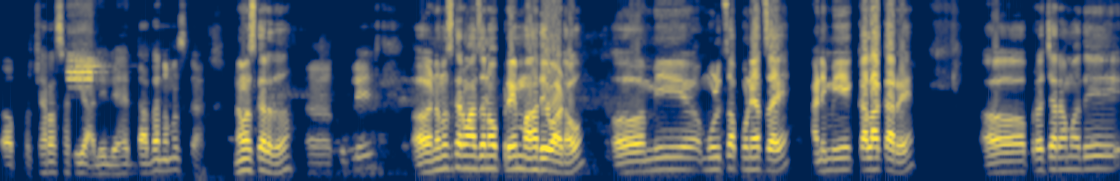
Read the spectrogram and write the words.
प्रचारासाठी आलेले आहेत. दादा नमस्कार. नमस्कार दादा. कुठले? नमस्कार माझं नाव प्रेम महादेव आढाव मी मूळचा पुण्याचा आहे आणि मी एक कलाकार आहे. प्रचारामध्ये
